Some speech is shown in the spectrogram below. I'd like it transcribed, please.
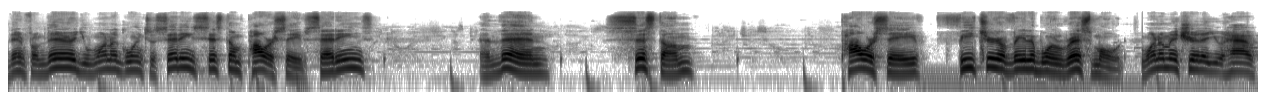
Then from there, you wanna go into settings, system, power save, settings, and then system, power save, feature available in rest mode. You wanna make sure that you have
